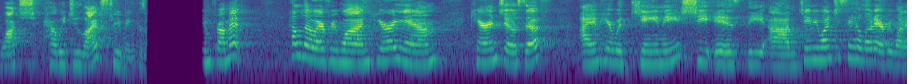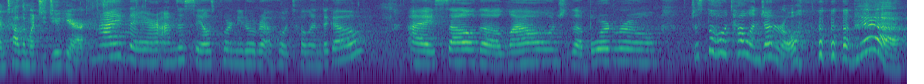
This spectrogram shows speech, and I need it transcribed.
watch how we do live streaming because from it. Hello everyone, here I am. Karen Joseph. I am here with Jamie. She is the, um, Jamie, why don't you say hello to everyone and tell them what you do here? Hi there, I'm the sales coordinator over at Hotel Indigo. I sell the lounge, the boardroom, just the hotel in general. yeah,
